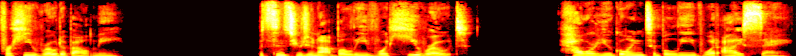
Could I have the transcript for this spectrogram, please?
for he wrote about me. But since you do not believe what he wrote, how are you going to believe what I say?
